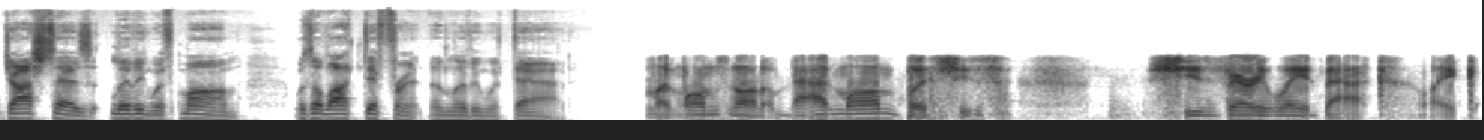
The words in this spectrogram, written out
Josh says living with mom was a lot different than living with dad. My mom's not a bad mom, but she's she's very laid back. Like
